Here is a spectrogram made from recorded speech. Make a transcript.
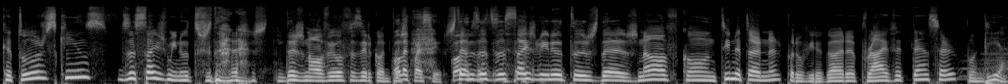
14, 15, 16 minutos das, das 9, eu a fazer contas. Qual é que vai ser? Qual é Estamos vai a 16 minutos das 9 com Tina Turner para ouvir agora Private Dancer. Bom dia.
